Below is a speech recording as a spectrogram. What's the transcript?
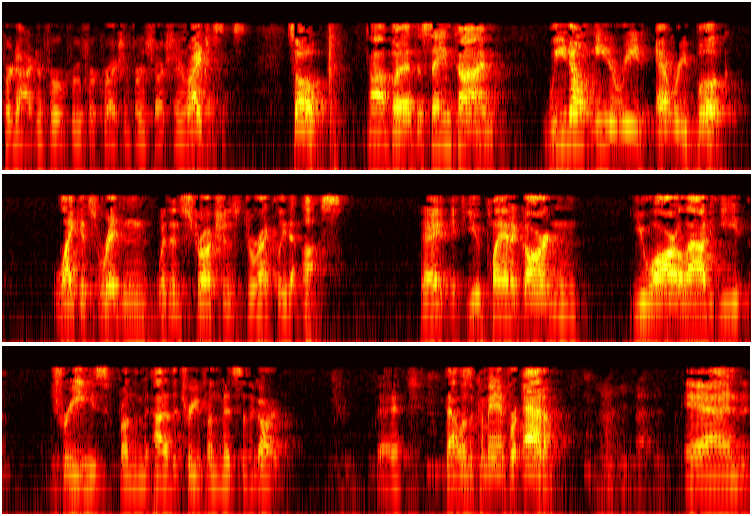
for doctrine, for reproof, for correction, for instruction in righteousness. So, uh, but at the same time, we don't need to read every book like it's written with instructions directly to us. Okay? If you plant a garden, you are allowed to eat trees from the, out of the tree from the midst of the garden. Okay? That was a command for Adam. And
